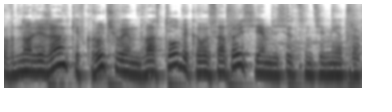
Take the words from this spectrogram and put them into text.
В дно лежанки вкручиваем два столбика высотой 70 см.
